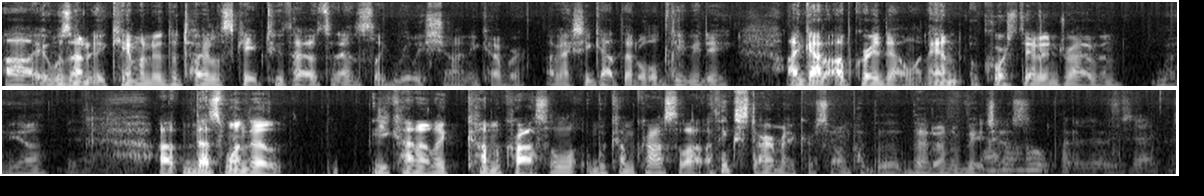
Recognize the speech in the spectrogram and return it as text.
uh, it was under, it came under the title Escape 2000 as like really shiny cover. I've actually got that old DVD. I got to upgrade that one, and of course Dead and Driving. But yeah, uh, that's one that you kind of like come across a lo- would come across a lot. I think Star Maker someone put that on a VHS. don't know what part of there exactly.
